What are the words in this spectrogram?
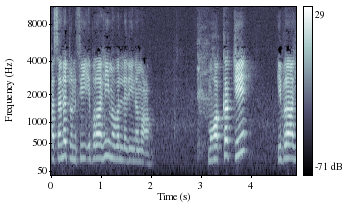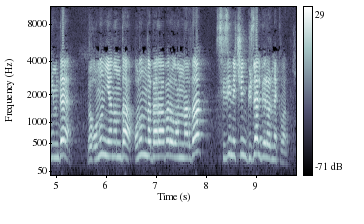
حَسَنَةٌ ف۪ي إِبْرَاهِيمَ وَالَّذ۪ينَ مَعَهُ Muhakkak ki İbrahim'de ve onun yanında, onunla beraber olanlarda sizin için güzel bir örnek vardır.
